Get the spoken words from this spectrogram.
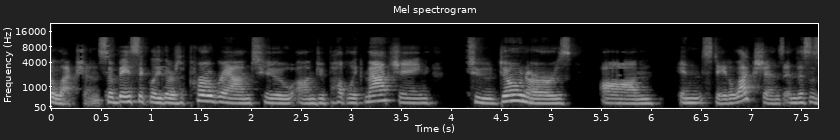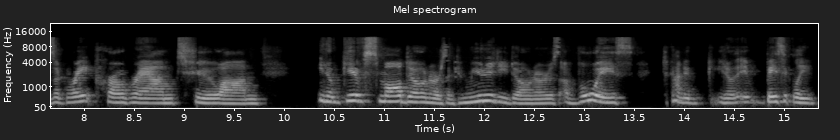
elections. So basically, there's a program to um, do public matching to donors um, in state elections, and this is a great program to um, you know give small donors and community donors a voice to kind of you know it basically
